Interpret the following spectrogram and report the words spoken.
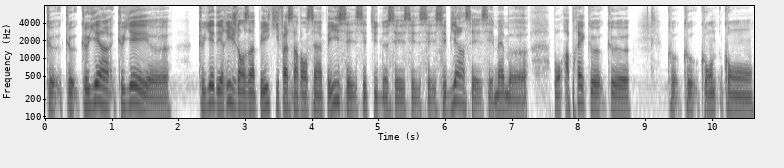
que que- qu'il y ait un- qu'il y ait, qu'il y ait des riches dans un pays qui fassent avancer un pays, c'est bien. C'est même euh, bon. Après que que qu'on qu'on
